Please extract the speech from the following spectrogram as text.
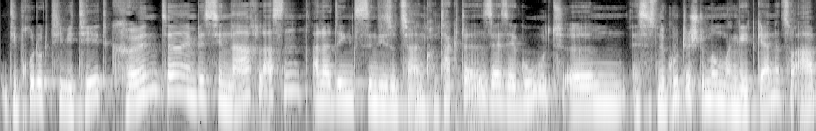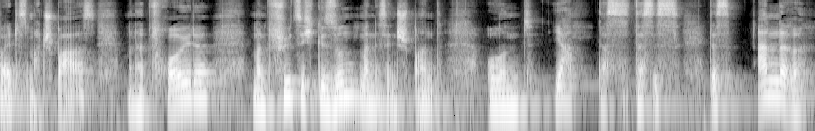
die Produktivität könnte ein bisschen nachlassen, allerdings sind die sozialen Kontakte sehr, sehr gut. Ähm, es ist eine gute Stimmung, man geht gerne zur Arbeit, es macht Spaß, man hat Freude, man fühlt sich gesund, man ist entspannt. Und ja, das, das ist das andere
